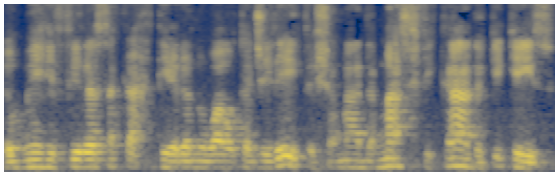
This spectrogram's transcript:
Eu me refiro a essa carteira no alta direita, chamada massificada. O que, que é isso?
